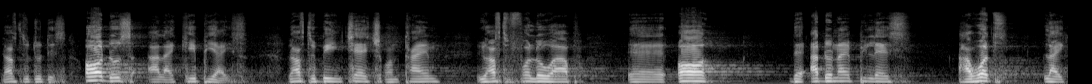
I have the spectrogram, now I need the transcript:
You have to do this. All those are like KPIs. You have to be in church on time. You have to follow up. Uh, all the Adonai pillars are what like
